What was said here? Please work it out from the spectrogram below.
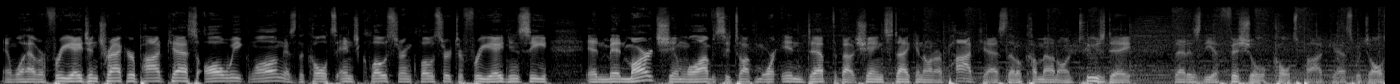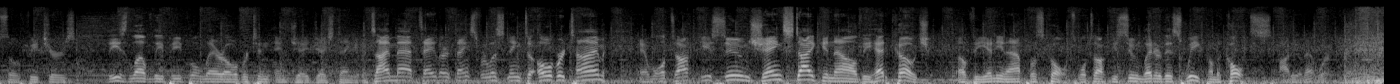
And we'll have a free agent tracker podcast all week long as the Colts inch closer and closer to free agency in mid March. And we'll obviously talk more in depth about Shane Steichen on our podcast that'll come out on Tuesday. That is the official Colts podcast, which also features these lovely people, Lair Overton and JJ Stankevitz. I'm Matt Taylor. Thanks for listening to Overtime, and we'll talk to you soon. Shane Steichen, now the head coach of the Indianapolis Colts. We'll talk to you soon later this week on the Colts Audio Network.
